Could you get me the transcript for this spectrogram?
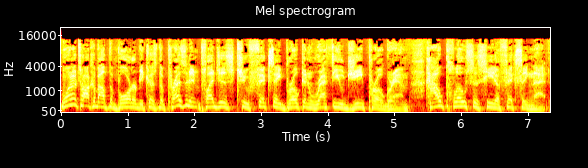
Want to talk about the border because the president pledges to fix a broken refugee program. How close is he to fixing that?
